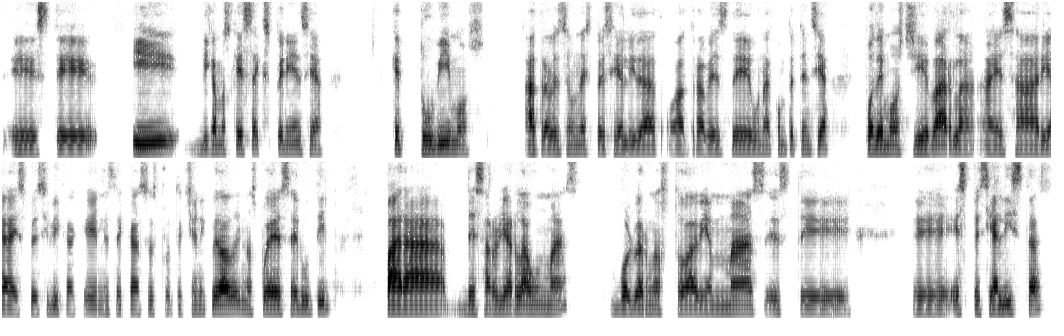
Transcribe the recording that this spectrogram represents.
Este, y digamos que esa experiencia que tuvimos a través de una especialidad o a través de una competencia, podemos llevarla a esa área específica que en este caso es protección y cuidado y nos puede ser útil para desarrollarla aún más, volvernos todavía más este, eh, especialistas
